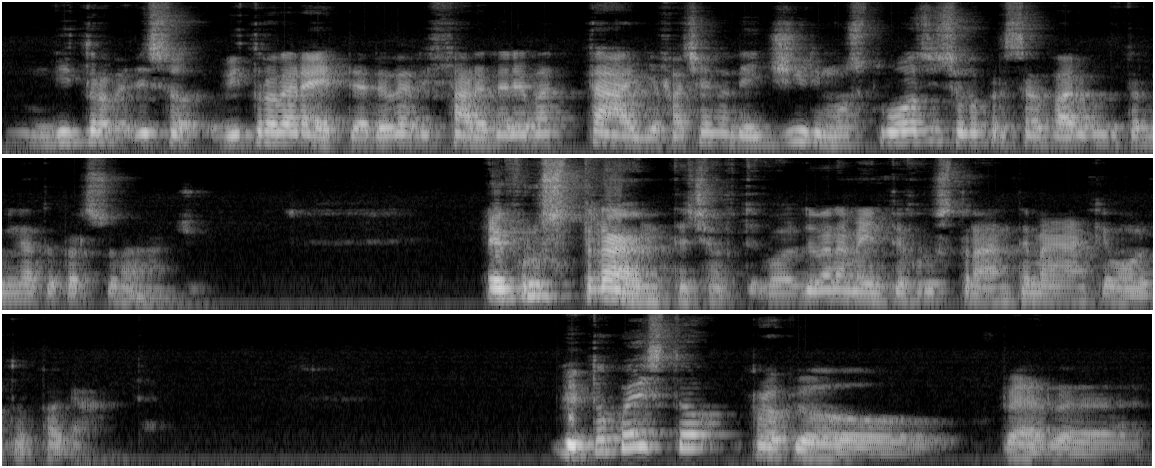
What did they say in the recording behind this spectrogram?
vi, tro- adesso vi troverete a dover rifare delle battaglie facendo dei giri mostruosi solo per salvare un determinato personaggio. È frustrante certe volte, veramente frustrante, ma è anche molto appagante. Detto questo, proprio per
